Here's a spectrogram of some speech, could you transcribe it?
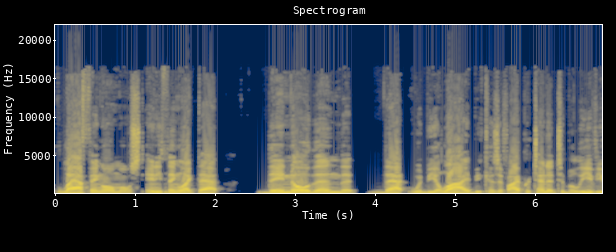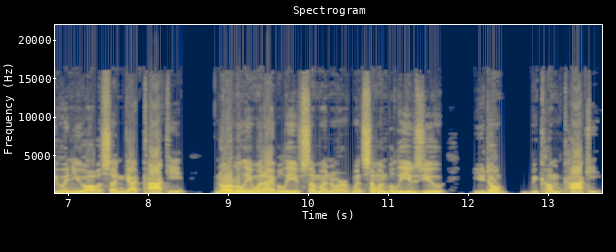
laughing almost, anything like that, they know then that that would be a lie because if I pretended to believe you and you all of a sudden got cocky, normally when I believe someone or when someone believes you, you don't become cocky.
